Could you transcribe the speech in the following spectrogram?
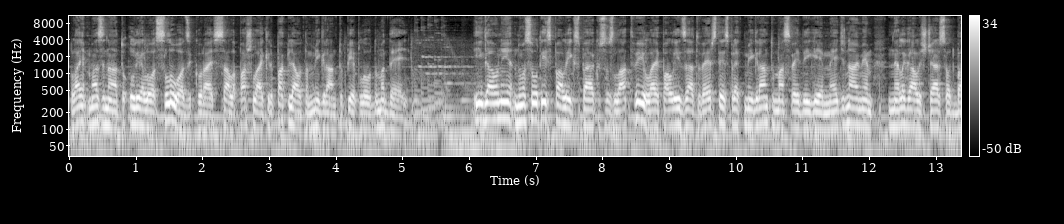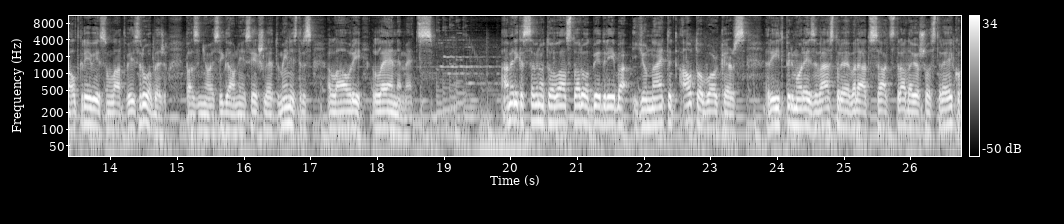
lai mazinātu lielo slodzi, kurai sala pašlaik ir pakļauta migrantu pieplūduma dēļ. Igaunija nosūtīs palīdzību spēkus uz Latviju, lai palīdzētu vērsties pret migrantu masveidīgiem mēģinājumiem nelegāli šķērsot Baltkrievijas un Latvijas robežu, paziņoja Igaunijas iekšlietu ministrs Laurija Lēnemets. Amerikas Savienoto Valstu arotbiedrība United Auto Workers rīt pirmo reizi vēsturē varētu sākt strādājošo streiku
